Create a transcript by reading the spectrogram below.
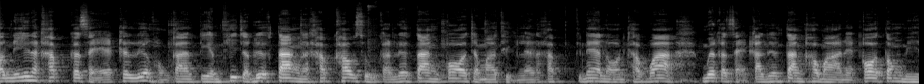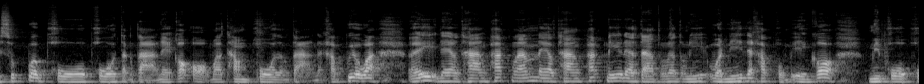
ตอนนี้นะครับกระแสเรื่องของการเตรียมที่จะเลือกตั้งนะครับ เข้าสู่การเลือกตั้งก็จะมาถึงแล้วนะครับ แน่นอนครับว่าเมื่อกระแสการเลือกตั้งเข้ามาเนี่ยก็ต้องมีซุปเปอร์โพลโพต่างๆเนี่ยก็ออกมาทำโพลต่างๆนะครับ เพื่อว่าเอ้ยแนวทางพักนั้น แนวทางพักนี้แนวทางตรงนั้นตรงนี้วันนี้นะครับ ผมเองก็มีโพลโพล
